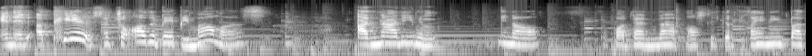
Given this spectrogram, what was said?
And it appears that your other baby mamas are not even, you know, well, they're not mostly complaining, but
